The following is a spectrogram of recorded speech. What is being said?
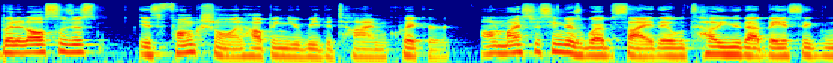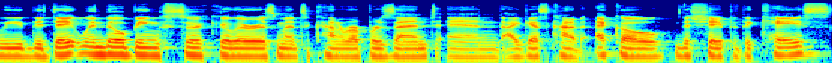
but it also just is functional in helping you read the time quicker. On Meistersinger's website, they will tell you that basically the date window being circular is meant to kind of represent and I guess kind of echo the shape of the case,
